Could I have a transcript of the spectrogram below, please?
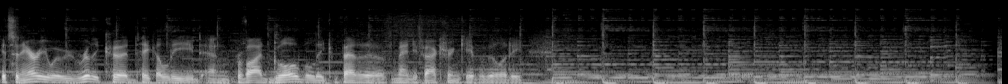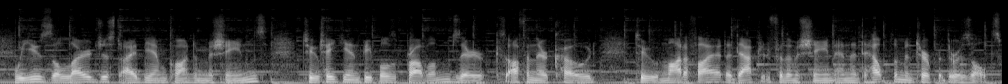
it's an area where we really could take a lead and provide globally competitive manufacturing capability. We use the largest IBM quantum machines to take in people's problems, their, often their code, to modify it, adapt it for the machine, and then to help them interpret the results.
